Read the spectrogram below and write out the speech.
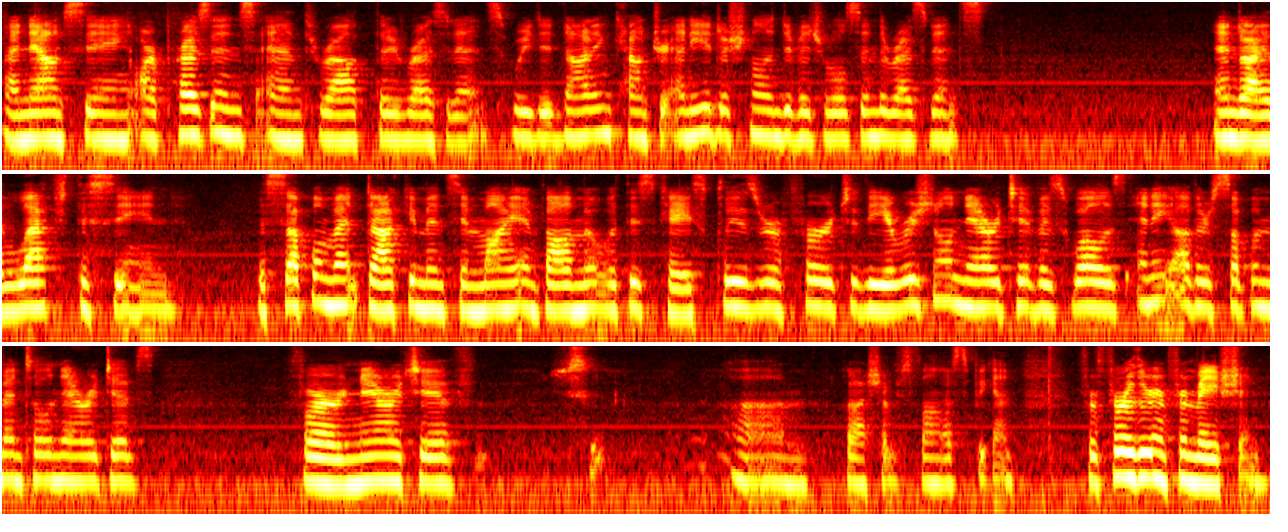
announcing our presence and throughout the residence. We did not encounter any additional individuals in the residence and I left the scene. The supplement documents in my involvement with this case, please refer to the original narrative as well as any other supplemental narratives for narrative. Um, gosh, I was falling off again. For further information.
